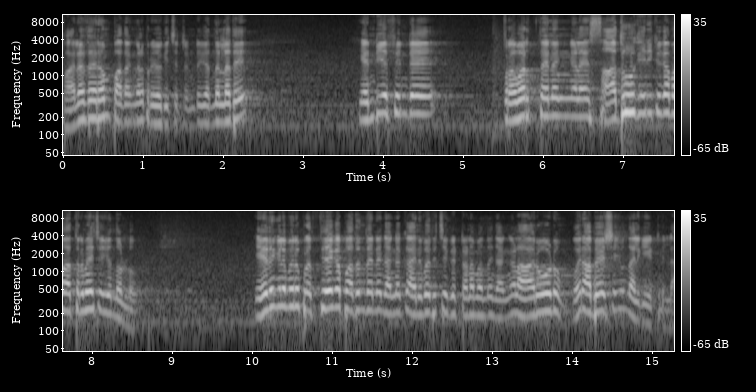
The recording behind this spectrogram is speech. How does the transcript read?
പലതരം പദങ്ങൾ പ്രയോഗിച്ചിട്ടുണ്ട് എന്നുള്ളത് എൻ ഡി എഫിന്റെ പ്രവർത്തനങ്ങളെ സാധൂകരിക്കുക മാത്രമേ ചെയ്യുന്നുള്ളൂ. ഏതെങ്കിലും ഒരു പ്രത്യേക പദം തന്നെ ഞങ്ങൾക്ക് അനുവദിച്ച് കിട്ടണമെന്ന് ഞങ്ങൾ ആരോടും ഒരു അപേക്ഷയും നൽകിയിട്ടില്ല.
